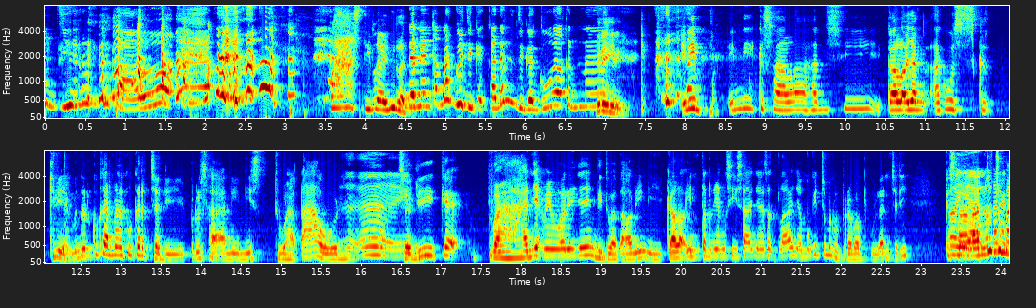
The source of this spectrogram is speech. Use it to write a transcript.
anjir. Gue tahu. Pasti lah ini lah. Dan yang kena gue juga kadang juga gue kena. Gini gini. Ini ini kesalahan sih. Kalau yang aku ke- gini ya menurutku karena aku kerja di perusahaan ini dua tahun Heeh. jadi kayak banyak memorinya yang di dua tahun ini kalau intern yang sisanya setelahnya mungkin cuma beberapa bulan jadi Oh iya, kesalahan tuh kan cuma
